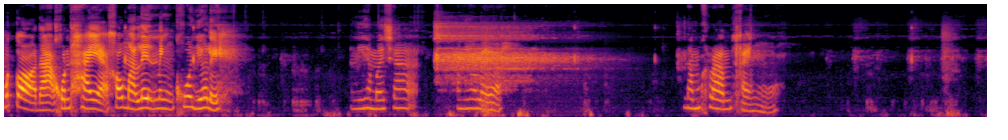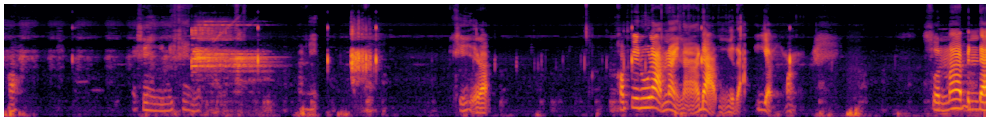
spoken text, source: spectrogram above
เมื่อก่อนอะคนไทยอะเข้ามาเล่นแม่งโคตรเยอะเลย อันนี้ธรรมชาติ อันนี้อะไรอะน้ำครามแข็งอ๋อไม่ใช่อันนี้ไม่ใช่อันนี้อันนี้ โอเคเห็นละเขาไปดูดาบหน่อยนะ ดาบนี่ดาบอี่าก ส่วนมากเป็นด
